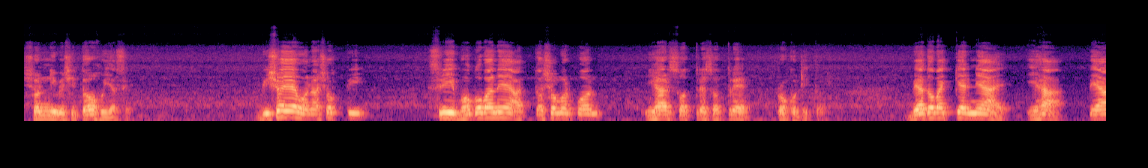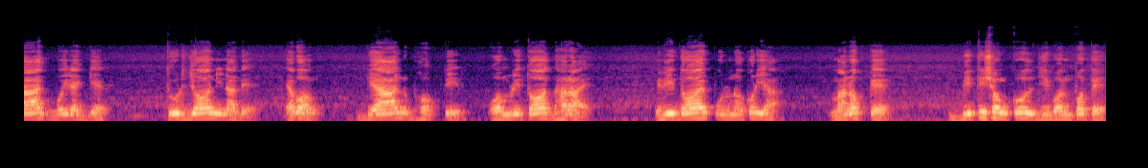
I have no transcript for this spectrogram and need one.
সন্নিবেশিত হইয়াছে। বিষয়ে অনাসক্তি, শ্রী ভগবানে আত্মসমর্পণ ইহার সত্রে সত্রে প্রকটিত। বেদবাক্যের ন্যায় ইহা ত্যাগ বৈরাগ্যের তুর্য নিনাদে এবং জ্ঞান ভক্তির অমৃত ধারায় হৃদয় পূর্ণ করিয়া মানবকে ভীতিসংকুল জীবন পথে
